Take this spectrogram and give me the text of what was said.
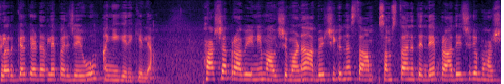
ക്ലറിക്കൽ കേഡറിലെ പരിചയവും അംഗീകരിക്കില്ല. ഭാഷാ പ്രാവീണ്യം ആവശ്യമാണ്. അപേക്ഷിക്കുന്ന സംസ്ഥാനത്തിന്റെ പ്രാദേശിക ഭാഷ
